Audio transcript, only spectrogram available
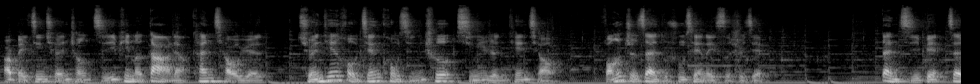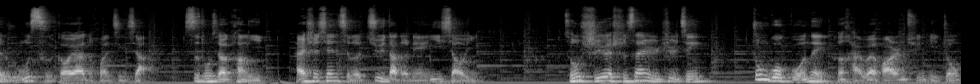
而北京全城急聘了大量看桥员，全天候监控行车、行人天桥，防止再度出现类似事件。但即便在如此高压的环境下，四通桥抗议还是掀起了巨大的涟漪效应。从十月十三日至今，中国国内和海外华人群体中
